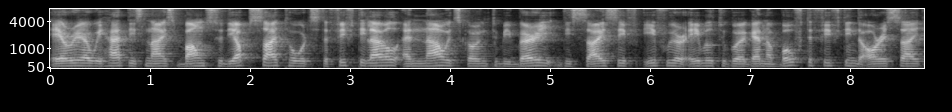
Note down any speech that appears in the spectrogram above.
area we had this nice bounce to the upside towards the 50 level. And now it's going to be very decisive if we are able to go again above the 50 in the RSI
